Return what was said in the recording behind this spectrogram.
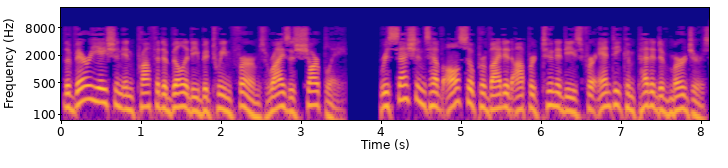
The variation in profitability between firms rises sharply. Recessions have also provided opportunities for anti-competitive mergers,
